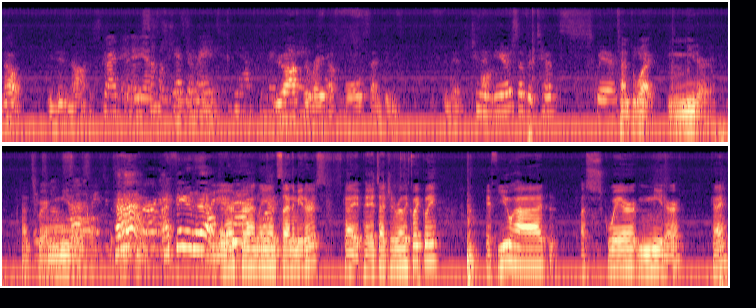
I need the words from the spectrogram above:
No, we did not. Describe Yeah, any assumptions. assumptions You have to you write. made. You have to write. You have to a write a full sentence. Finish. To the nearest of the tenth square. Tenth what? Meter. Tenth square It's meter. So we have to Ha! convert I figured it out. We are currently in centimeters. Okay, pay attention really quickly. If you had a square meter, okay,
